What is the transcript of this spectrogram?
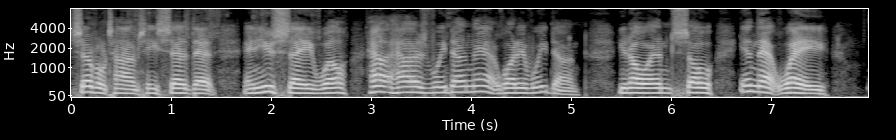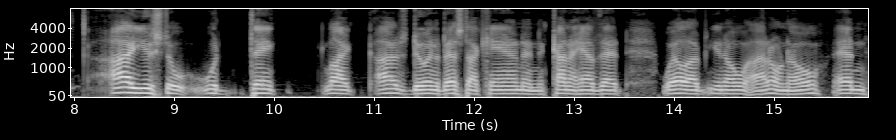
several times he says that, and you say, well, how how have we done that? What have we done? You know, and so in that way, I used to would think like I was doing the best I can, and kind of have that. Well, I, you know, I don't know. And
